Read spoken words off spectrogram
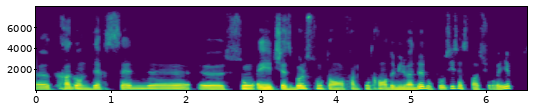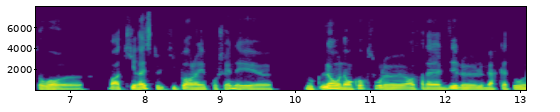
euh, Krag Andersen euh, sont, et Chessball sont en fin de contrat en 2022. Donc là aussi, ça sera surveillé pour savoir bah, qui reste, qui part l'année prochaine. Et donc là, on est encore en train d'analyser le, mercato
